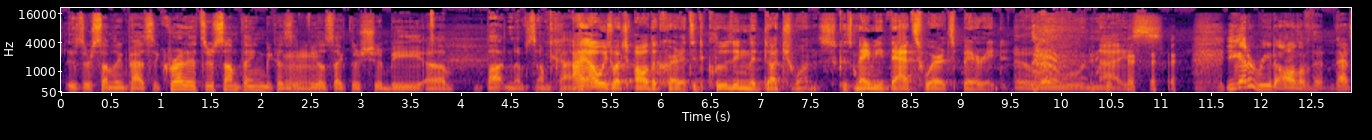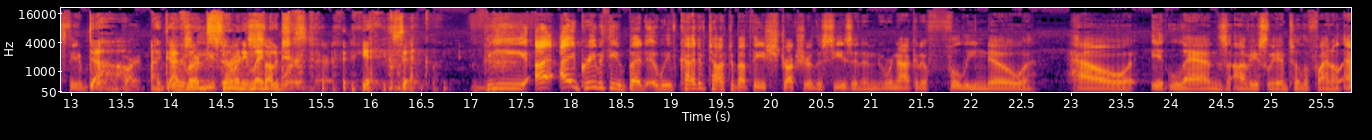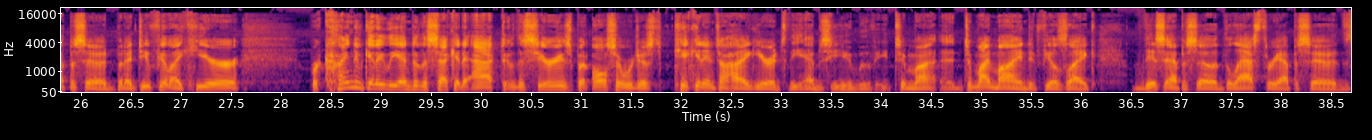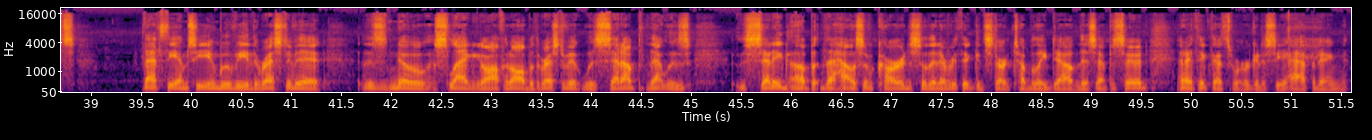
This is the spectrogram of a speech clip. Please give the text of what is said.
is there something past the credits or something? Because mm. it mm-hmm. feels like there should be a button of some kind. I always watch all the credits, including the Dutch ones, because maybe that's where it's buried. Oh, nice! you got to read all of them. That's the important oh, part. I, have learned so many languages. yeah, exactly. The I, I agree with you, but we've kind of talked about the structure of the season, and we're not going to fully know how it lands, obviously, until the final episode. But I do feel like here we're kind of getting the end of the second act of the series, but also we're just kicking into high gear into the MCU movie. To my to my mind, it feels like this episode, the last three episodes, that's the MCU movie. The rest of it, this is no slagging off at all, but the rest of it was set up. That was setting up the house of cards so that everything could start tumbling down this episode. And I think that's what we're going to see happening.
